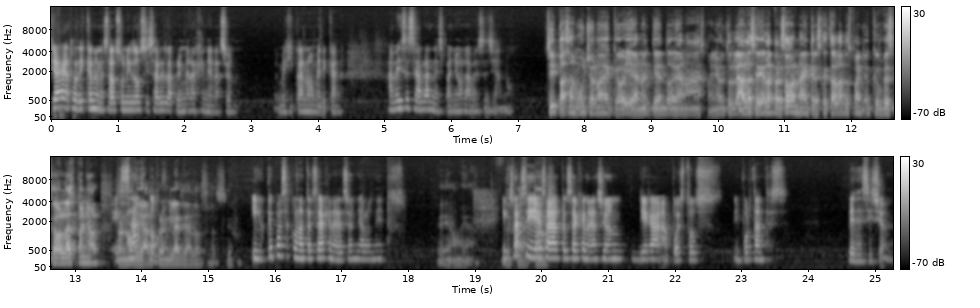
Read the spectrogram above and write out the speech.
ya radican en Estados Unidos y sale la primera generación mexicano-americana, a veces se habla en español, a veces ya no. Sí, pasa mucho, ¿no? De que, oye, ya no entiendo ya nada de español. Tú le hablas ahí a la persona y crees que está hablando español, que crees que habla español, pero no, ya lo inglés, ya los, los hijos. ¿Y qué pasa con la tercera generación, ya los nietos? Sí, no, ya. Y claro, si esa tercera generación llega a puestos importantes de decisión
